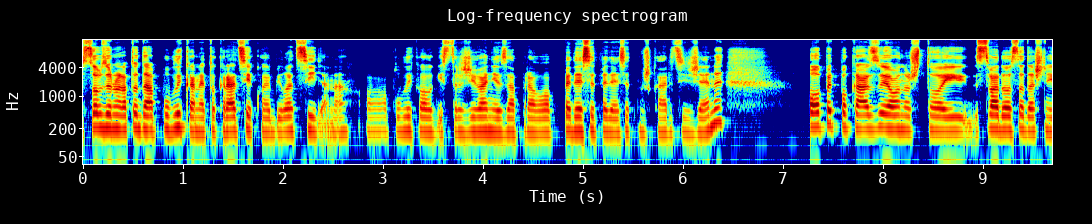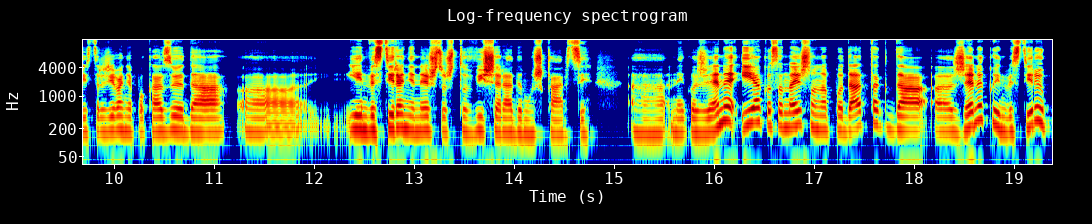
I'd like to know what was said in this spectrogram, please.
s obzirom na to da publika netokracije koja je bila ciljana, publika ovog istraživanja je zapravo 50-50 muškarci i žene, opet pokazuje ono što i sva dosadašnja istraživanja pokazuje da je investiranje nešto što više rade muškarci nego žene. Iako sam naišla na podatak da žene koje investiraju u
